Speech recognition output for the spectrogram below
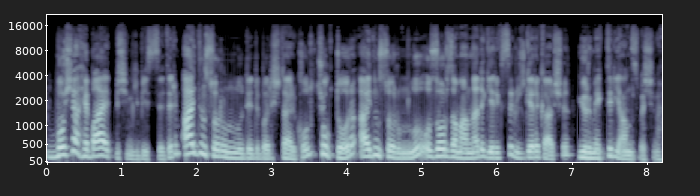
boşa heba etmişim gibi hissederim. Aydın sorumluluğu dedi Barış Terkoğlu. Çok doğru. Aydın sorumluluğu o zor zamanlarda gerekirse rüzgara karşı yürümektir yalnız başına.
